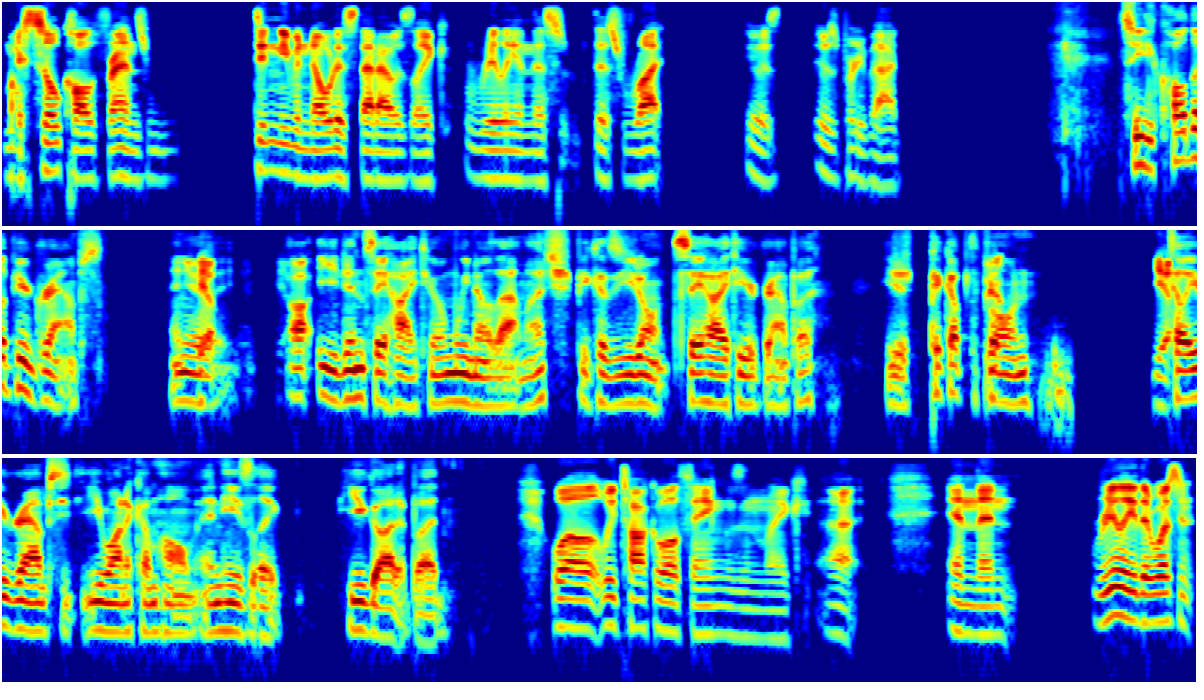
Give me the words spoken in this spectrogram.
my so-called friends, didn't even notice that I was like really in this this rut. It was it was pretty bad. So you called up your gramps, and you Yep. uh, you didn't say hi to him. We know that much because you don't say hi to your grandpa. You just pick up the Yep. phone, Yep. tell your gramps you want to come home, and he's like, "You got it, bud." well we talk about things and like uh and then really there wasn't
